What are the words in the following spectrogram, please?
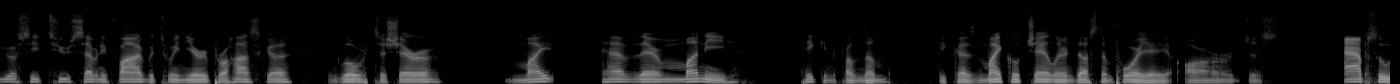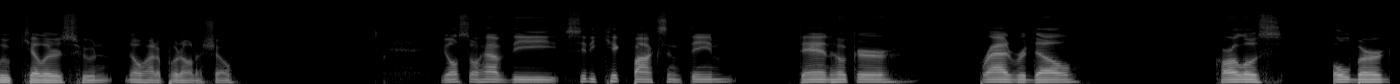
UFC 275 between Jiri Prochazka and Glover Teixeira, might have their money taken from them because Michael Chandler and Dustin Poirier are just absolute killers who know how to put on a show. You also have the city kickboxing theme Dan Hooker, Brad Riddell, Carlos Ulberg,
